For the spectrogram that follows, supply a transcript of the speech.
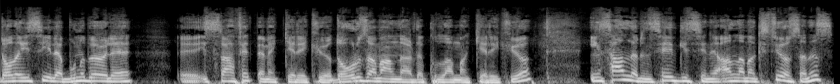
Dolayısıyla bunu böyle e, israf etmemek gerekiyor. Doğru zamanlarda kullanmak gerekiyor. İnsanların sevgisini anlamak istiyorsanız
